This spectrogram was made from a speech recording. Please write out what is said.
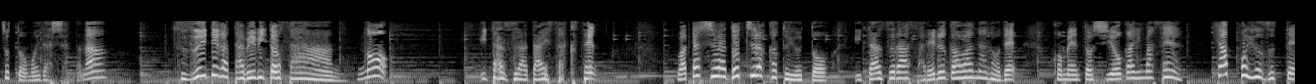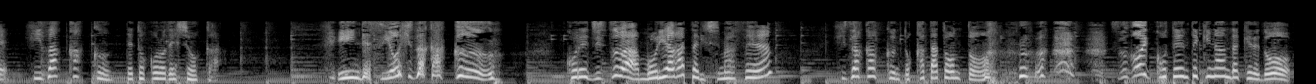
ちょっと思い出しちゃったな。続いてが旅人さんの、いたずら大作戦。私はどちらかというと、いたずらされる側なので、コメントしようがありません。100歩譲って、膝かっくんってところでしょうか。いいんですよ、膝かっくん。これ実は盛り上がったりしません？膝かっくんと肩トントン。すごい古典的なんだけれど、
